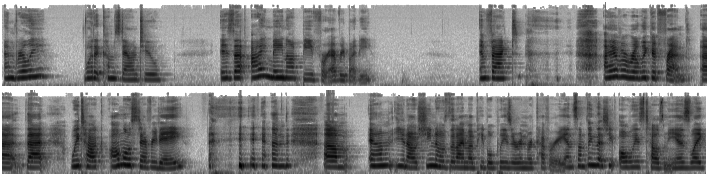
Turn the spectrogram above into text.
And really, what it comes down to is that I may not be for everybody. In fact, I have a really good friend uh, that we talk almost every day and um and you know she knows that i'm a people pleaser in recovery. And something that she always tells me is like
